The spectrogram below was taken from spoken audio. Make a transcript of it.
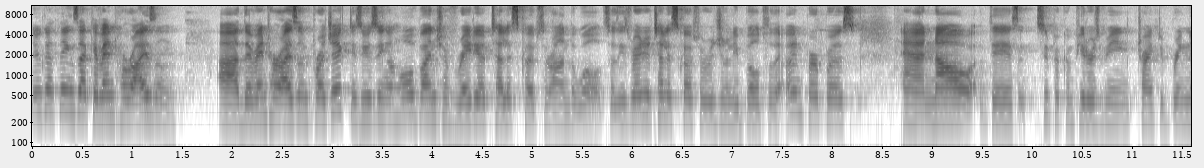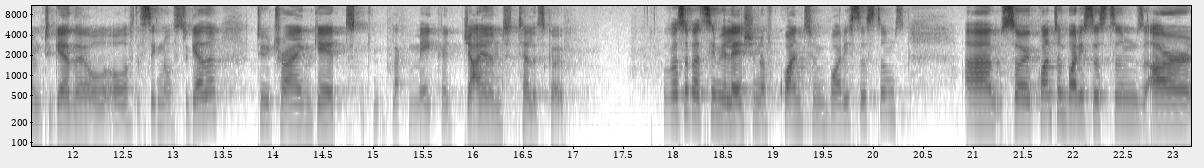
We've got things like Event Horizon. Uh, the Event Horizon project is using a whole bunch of radio telescopes around the world. So these radio telescopes were originally built for their own purpose, and now there's supercomputers being trying to bring them together, all, all of the signals together, to try and get, like, make a giant telescope. We've also got simulation of quantum body systems. Um, so quantum body systems are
